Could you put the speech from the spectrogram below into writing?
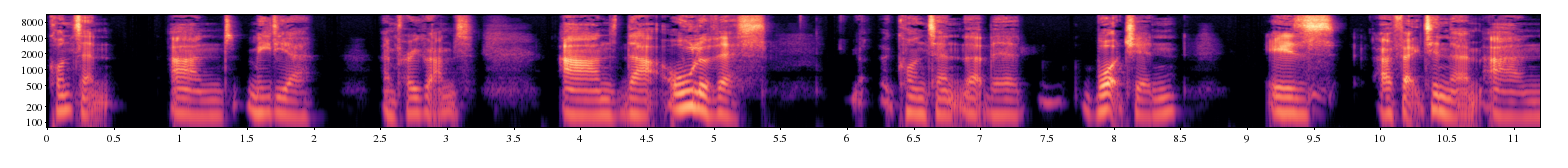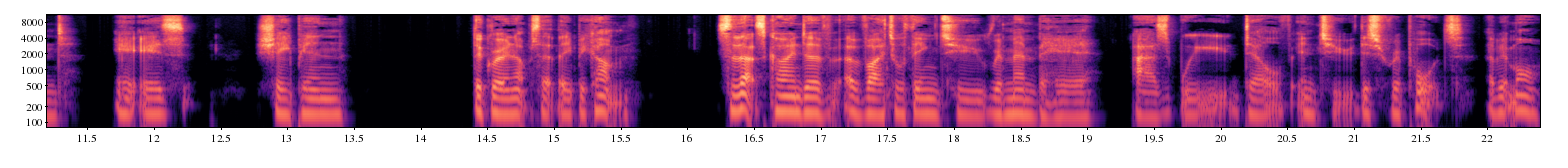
content and media and programs, and that all of this content that they're watching is affecting them and it is shaping the grown ups that they become. So that's kind of a vital thing to remember here as we delve into this report a bit more.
